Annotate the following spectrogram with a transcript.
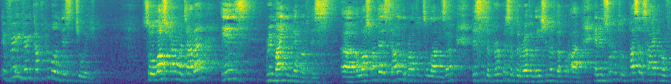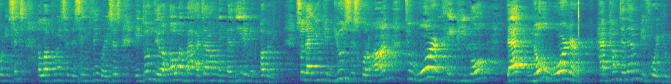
They're very, very comfortable in this situation. So Allah subhanahu wa ta'ala is reminding them of this. Uh, Allah subhanahu wa ta'ala is telling the Prophet sallallahu this is the purpose of the revelation of the Quran. And in Surah Al-Qasas, ayah number 46, Allah points to the same thing where He says, لِتُنذِرَ قَوْمًا مَا أَتَاهُم مِّن نَذِيرٍ مِّن قَبْلِكَ So that you can use this Quran to warn a people that no warner had come to them before you.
